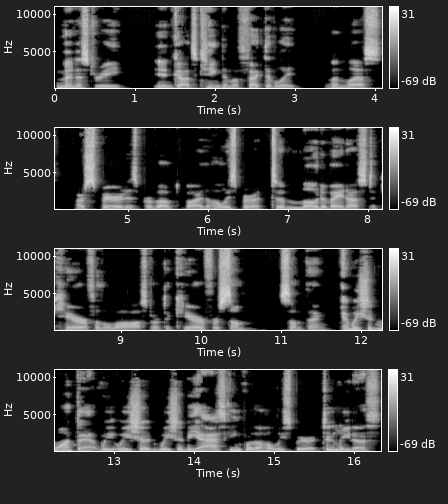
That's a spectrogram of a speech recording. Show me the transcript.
ministry in God's kingdom effectively unless our spirit is provoked by the Holy Spirit to motivate us to care for the lost or to care for some something. and we should want that. We we should we should be asking for the Holy Spirit to lead us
